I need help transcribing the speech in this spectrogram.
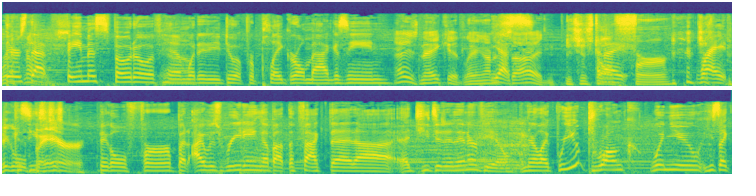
There's that famous photo of him. What did he do it for Playgirl magazine? Hey, he's naked, laying on Yes. his side. It's just And all I- fur. right. big 'cause old he's just bear. Big old fur. But I was reading about the fact that uh, he did an interview and they're like, Were you drunk when you. He's like,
